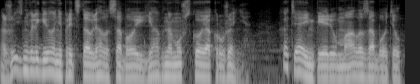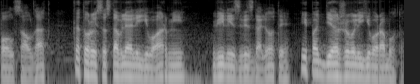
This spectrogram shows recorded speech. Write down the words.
Жизнь в Легионе представляла собой явно мужское окружение, хотя Империю мало заботил пол солдат, которые составляли его армии, вели звездолеты и поддерживали его работу.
